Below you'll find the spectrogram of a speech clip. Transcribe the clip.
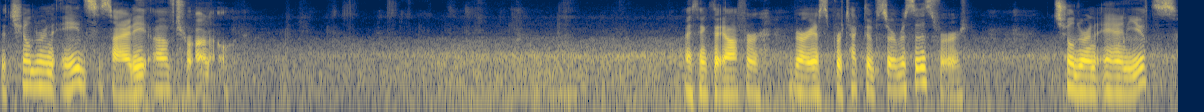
the Children Aid Society of Toronto. I think they offer various protective services for children and youths.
